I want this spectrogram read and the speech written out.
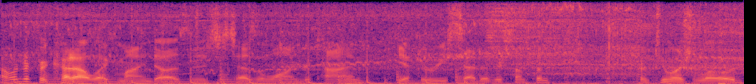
I wonder if it cut out like mine does and it just has a longer time. You have to reset it or something from too much load.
